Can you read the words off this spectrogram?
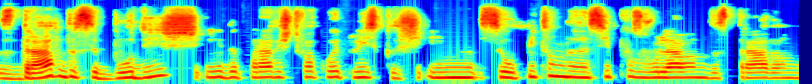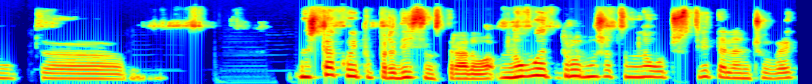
здрав, да се будиш и да правиш това, което искаш. И се опитвам да не си позволявам да страдам от а, неща, които преди съм страдала. Много е трудно, защото съм много чувствителен човек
